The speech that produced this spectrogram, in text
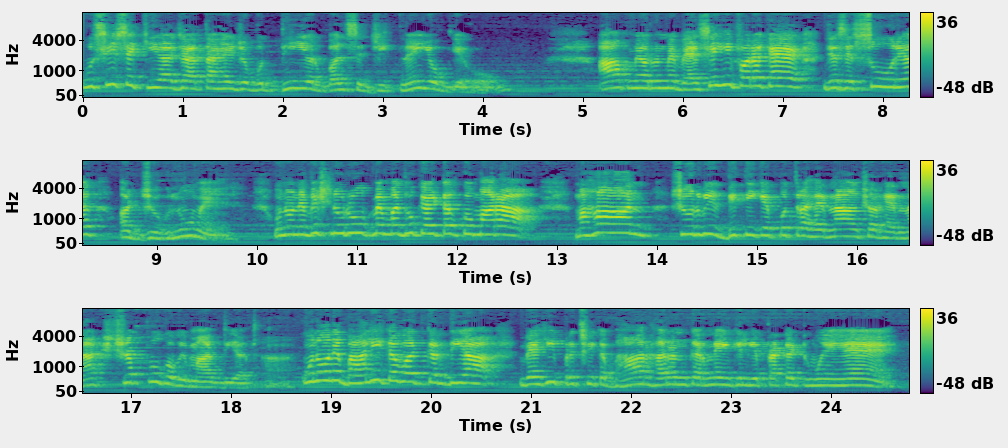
उसी से किया जाता है जो बुद्धि और बल से जीतने योग्य हो। आप में और उनमें वैसे ही फ़र्क है जैसे सूर्य और जुगनू में। उन्होंने विष्णु रूप में मधु कैटव को मारा। महान शूरवीर दिति के पुत्र हिरनाक्ष और हिरनाक्ष शप्पू को भी मार दिया था। उन्होंने बाली का वध कर दिया। वही पृथ्वी का भार हरण करने के लिए प्रकट हुए हैं।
